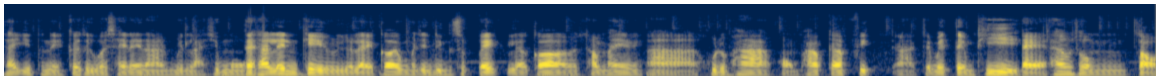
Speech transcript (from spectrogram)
ใช้อินเทอร์เน็ตก็ถือว่าใช้ได้นานเป็นหลายชั่วโมง แต่ถ้าเล่นเกมหรืออะไรก็มันจะดึงสเปค แล้วก็ทำให้อ่าคุณภาพของภาพกราฟิกอาจจะไม่เต็มที่ แต่ถ้าผู้ชมต่อ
